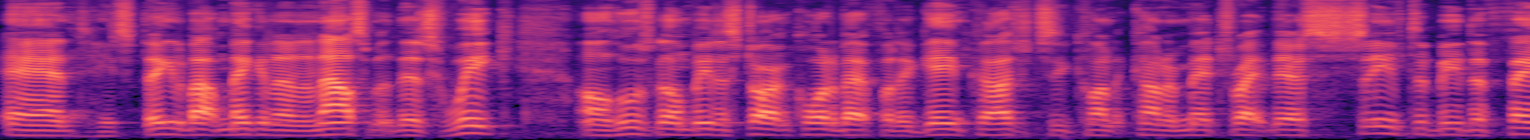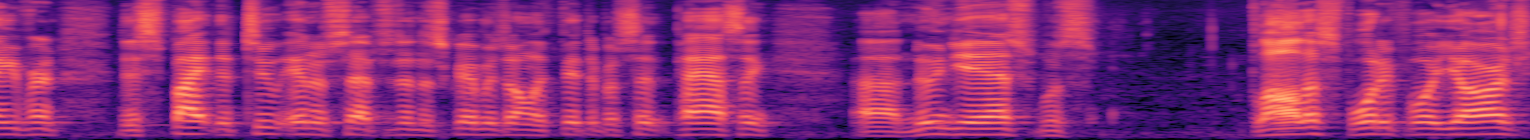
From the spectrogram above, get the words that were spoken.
And he's thinking about making an announcement this week on who's going to be the starting quarterback for the Gamecocks. You see Connor, Mitch right there seems to be the favorite, despite the two interceptions in the scrimmage, only 50% passing. Uh, Nunez was flawless, 44 yards.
